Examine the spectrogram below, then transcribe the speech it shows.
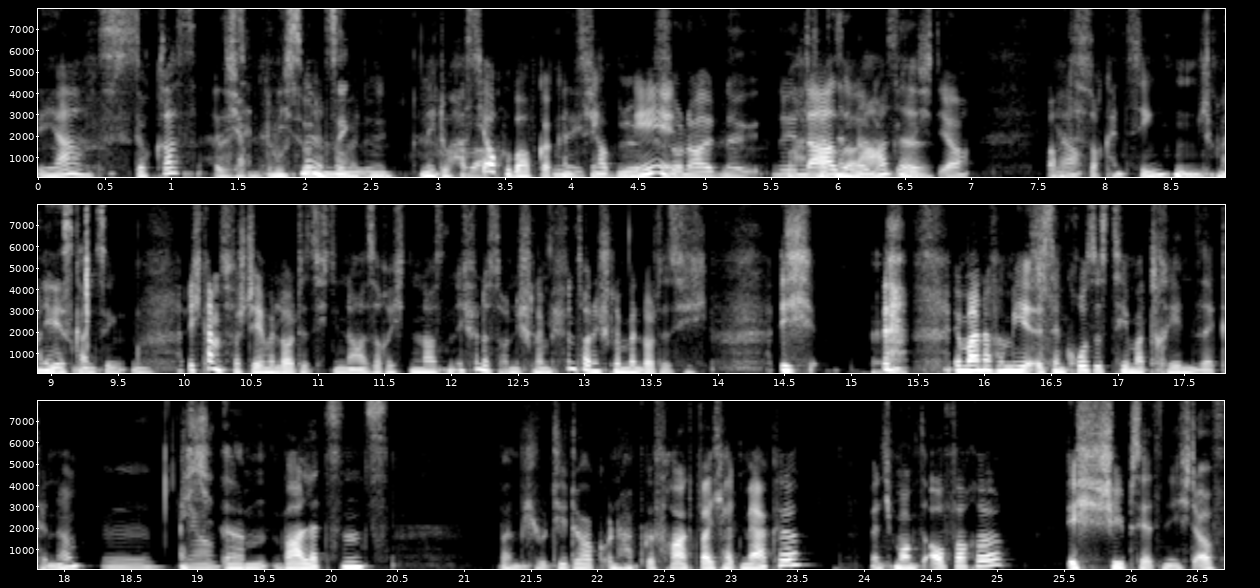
Ja, das ist doch krass. Also ich habe nicht so den Zinken. Nee, du hast Aber- ja auch überhaupt gar keinen Nee, ich habe Zinken. Schon halt eine, eine Nase, halt eine Nase. Gesicht, ja. aber ja. das ist doch kein Zinken. Ich meine, Nee, ist kein Zinken. Ich kann es verstehen, wenn Leute sich die Nase richten lassen. Ich finde das auch nicht schlimm. Ich finde es auch nicht schlimm, wenn Leute sich. Ich. In meiner Familie ist ein großes Thema Tränensäcke, ne? ich ja. ähm, war letztens beim Beauty Dog und habe gefragt, weil ich halt merke, wenn ich morgens aufwache, ich schieb's jetzt nicht auf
